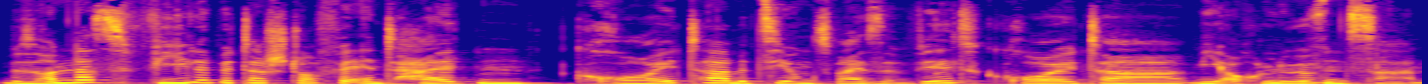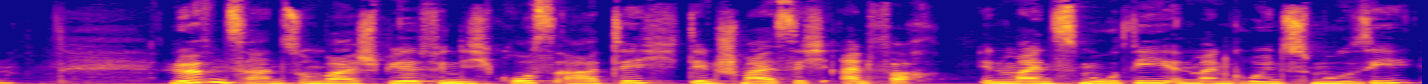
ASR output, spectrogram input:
Besonders viele Bitterstoffe enthalten Kräuter bzw. Wildkräuter wie auch Löwenzahn. Löwenzahn zum Beispiel finde ich großartig. Den schmeiße ich einfach in meinen Smoothie, in meinen grünen Smoothie.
